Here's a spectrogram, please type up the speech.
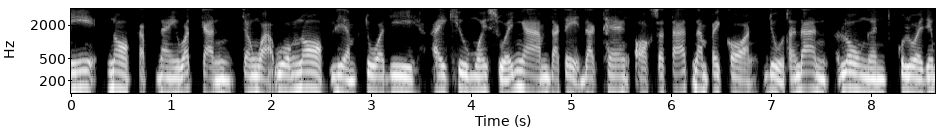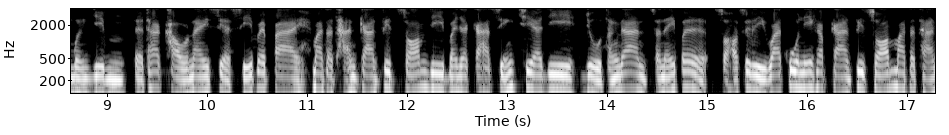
นี้นอกกับในวัดกัน จังหวะวงนอก เหลี่ยมตัวดี IQ มวยสวยงาม ดักเตะดักแทงออกสตาร์ทนำไปก่อน อยู่ทางด้านโล่งเงินกลวยในเมืองยิม แต่ถ้าเข่าในเสียดสีไปปลายมาตรฐานการฟิตซ้อมดีบรรยากาศเสียงเชียร์ดี อยู่ทางด้านสไนเปอร์สอสิริวัตรคู่นี้ครับการฟิตซ้อมมาตรฐาน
